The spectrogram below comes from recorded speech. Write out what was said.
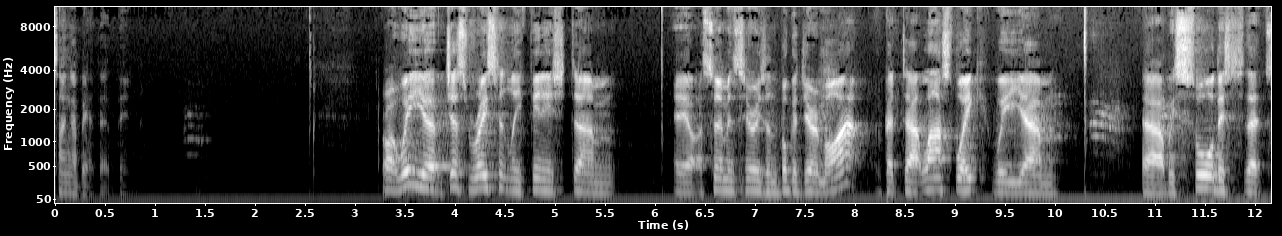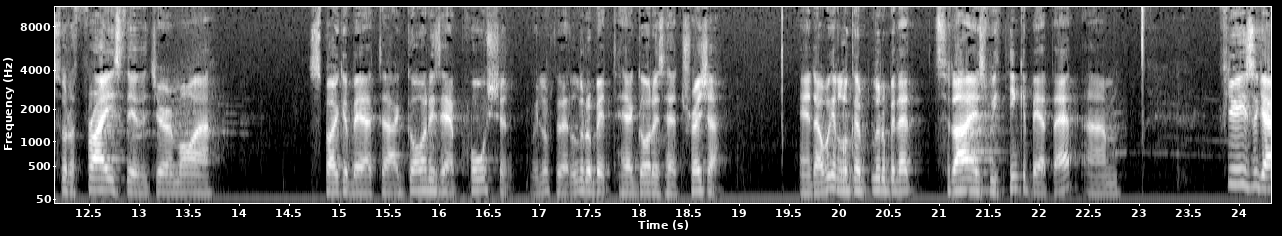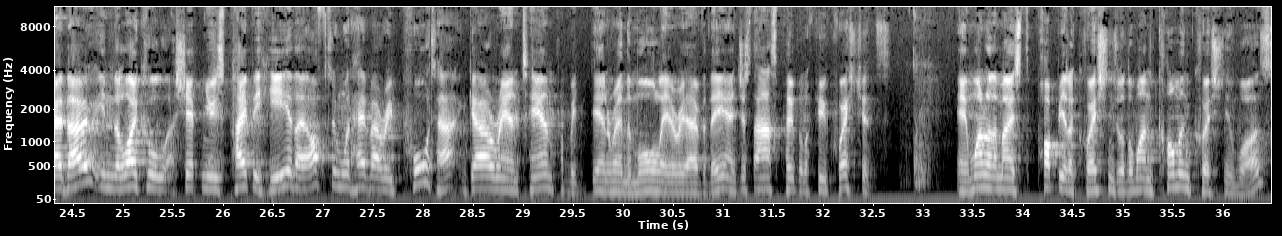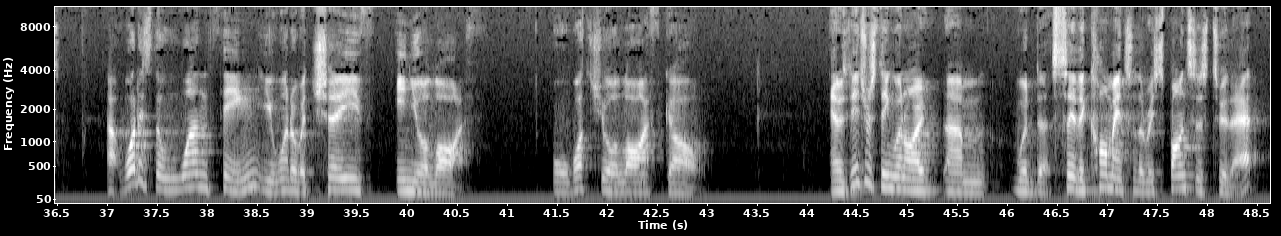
sung about that then. All right, we uh, just recently finished um, our sermon series on the book of Jeremiah, but uh, last week we, um, uh, we saw this that sort of phrase there that Jeremiah spoke about uh, God is our portion. We looked at that a little bit, how God is our treasure. And uh, we're going to look a little bit at that today as we think about that. Um, a few years ago, though, in the local Shep newspaper here, they often would have a reporter go around town, probably down around the mall area over there, and just ask people a few questions. And one of the most popular questions, or the one common question, was uh, What is the one thing you want to achieve in your life? Or what's your life goal? And it's interesting when I um, would see the comments or the responses to that.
